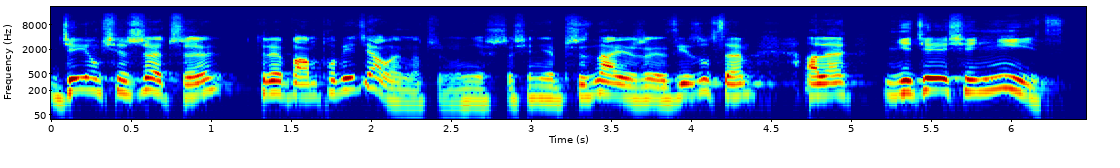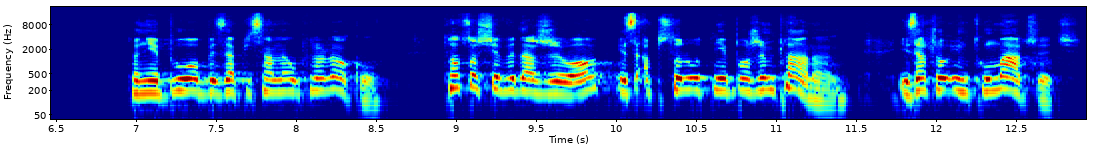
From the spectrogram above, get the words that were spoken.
Dzieją się rzeczy, które wam powiedziałem. Znaczy, on jeszcze się nie przyznaje, że jest Jezusem, ale nie dzieje się nic, co nie byłoby zapisane u proroków. To, co się wydarzyło, jest absolutnie Bożym planem. I zaczął im tłumaczyć,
